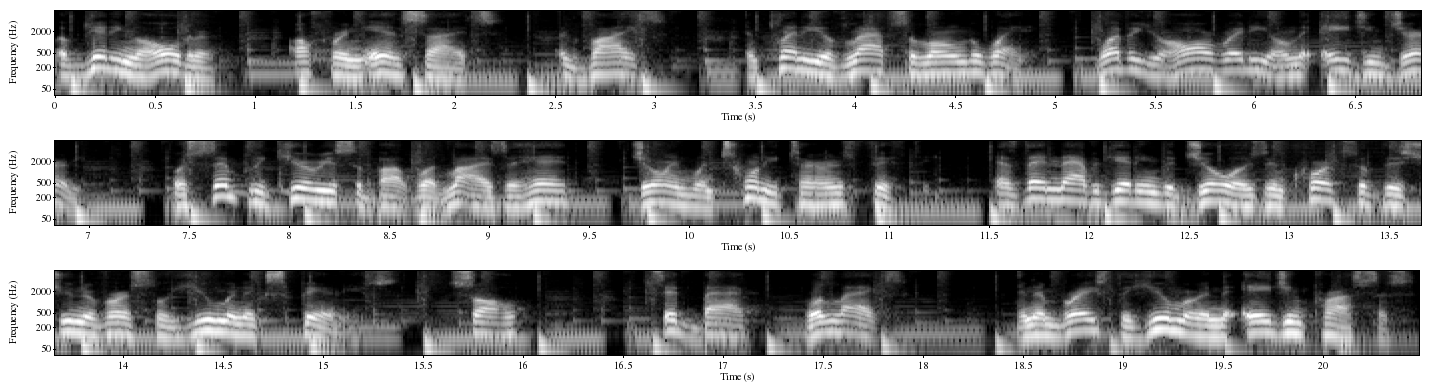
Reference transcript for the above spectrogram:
of getting older, offering insights, advice, and plenty of laughs along the way. Whether you're already on the aging journey or simply curious about what lies ahead, join when 20 turns 50 as they're navigating the joys and quirks of this universal human experience. So, sit back, relax, and embrace the humor in the aging process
